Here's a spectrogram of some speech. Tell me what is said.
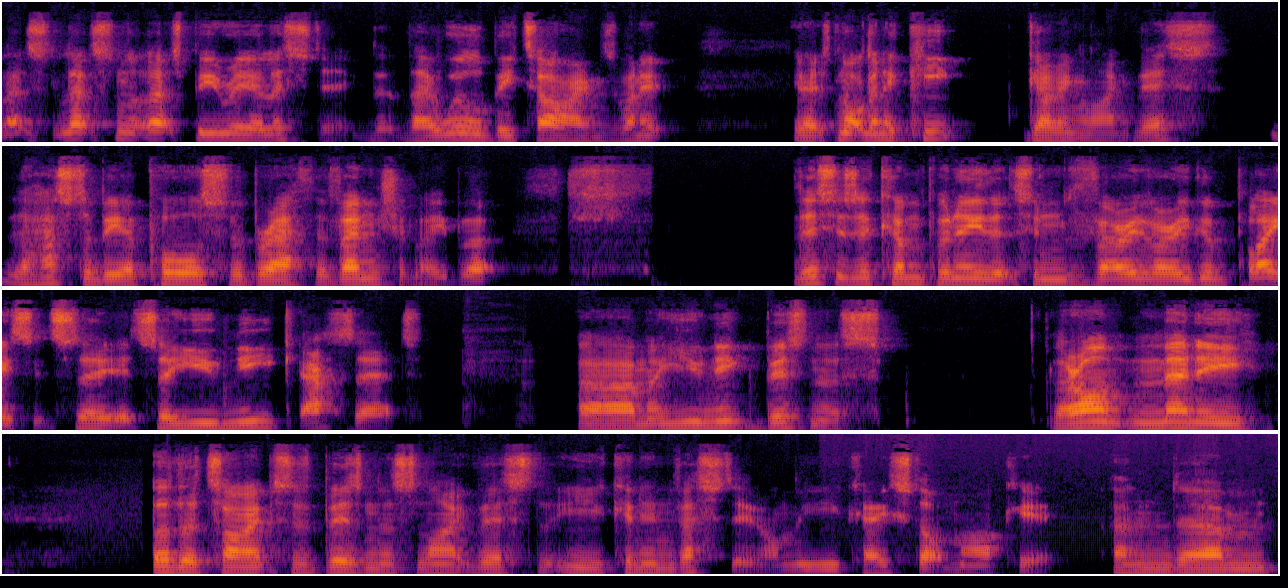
Let's let's let's be realistic. That there will be times when it, you know, it's not going to keep going like this. There has to be a pause for breath eventually. But this is a company that's in very very good place. It's a it's a unique asset, um, a unique business. There aren't many other types of business like this that you can invest in on the UK stock market, and um,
